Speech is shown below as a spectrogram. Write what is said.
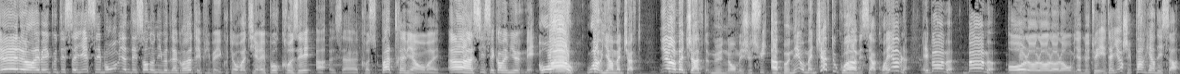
Et alors, et bah écoutez, ça y est, c'est bon, on vient de descendre au niveau de la grotte. Et puis bah écoutez, on va tirer pour creuser. Ah, ça creuse pas très bien en vrai. Ah, si, c'est quand même mieux. Mais waouh Waouh, il y a un mineshaft. Il y a un mineshaft Mais non, mais je suis abonné au mineshaft ou quoi? Mais c'est incroyable Et boum Boum Oh là là là là, on vient de le tuer. Et d'ailleurs, j'ai pas regardé ça.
